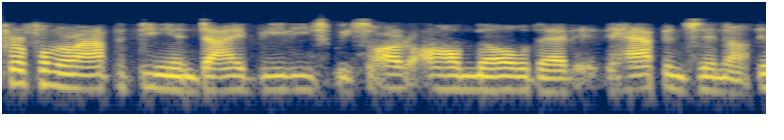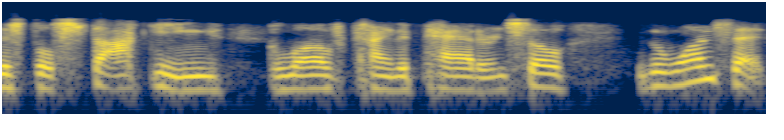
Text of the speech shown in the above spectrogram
Peripheral neuropathy and diabetes, we all know that it happens in a distal stocking glove kind of pattern. So the ones that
